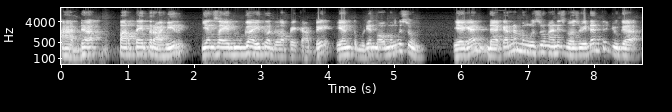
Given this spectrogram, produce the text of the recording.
ada partai terakhir yang saya duga itu adalah PKB yang kemudian mau mengusung, ya kan? Nah, karena mengusung Anies Baswedan itu juga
